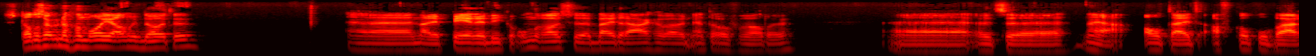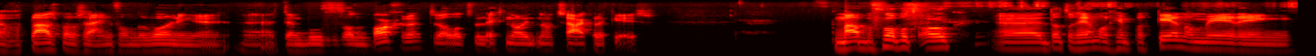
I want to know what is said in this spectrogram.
Dus dat is ook nog een mooie anekdote. Uh, nou, de periodieke onderhoudsbijdrage waar we het net over hadden. Uh, het nou ja, altijd afkoppelbare verplaatsbaar zijn van de woningen ten behoeve van baggeren, terwijl dat wellicht nooit noodzakelijk is. Maar bijvoorbeeld ook dat er helemaal geen parkeernormering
